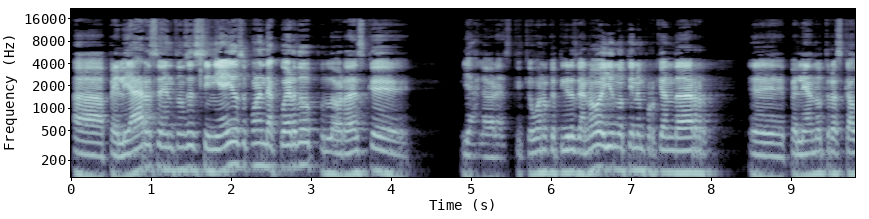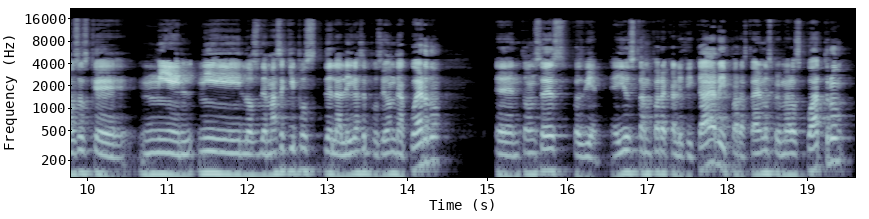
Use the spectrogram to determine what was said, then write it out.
a pelearse. Entonces, si ni ellos se ponen de acuerdo, pues la verdad es que ya, la verdad es que qué bueno que Tigres ganó. Ellos no tienen por qué andar eh, peleando otras causas que ni, ni los demás equipos de la liga se pusieron de acuerdo. Eh, entonces, pues bien, ellos están para calificar y para estar en los primeros cuatro.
